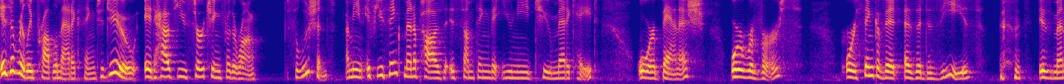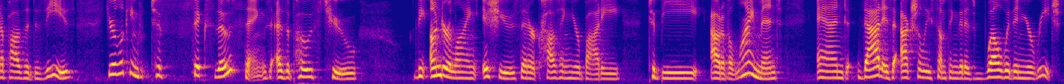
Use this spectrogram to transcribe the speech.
is a really problematic thing to do. It has you searching for the wrong solutions. I mean, if you think menopause is something that you need to medicate or banish or reverse or think of it as a disease is menopause a disease you're looking to fix those things as opposed to the underlying issues that are causing your body to be out of alignment and that is actually something that is well within your reach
